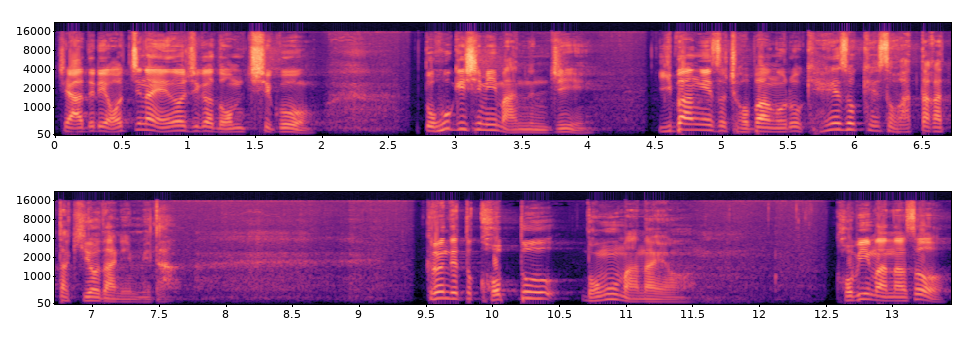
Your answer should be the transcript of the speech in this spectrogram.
제 아들이 어찌나 에너지가 넘치고 또 호기심이 많은지 이 방에서 저 방으로 계속해서 왔다 갔다 기어다닙니다. 그런데 또 겁도 너무 많아요. 겁이 많아서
